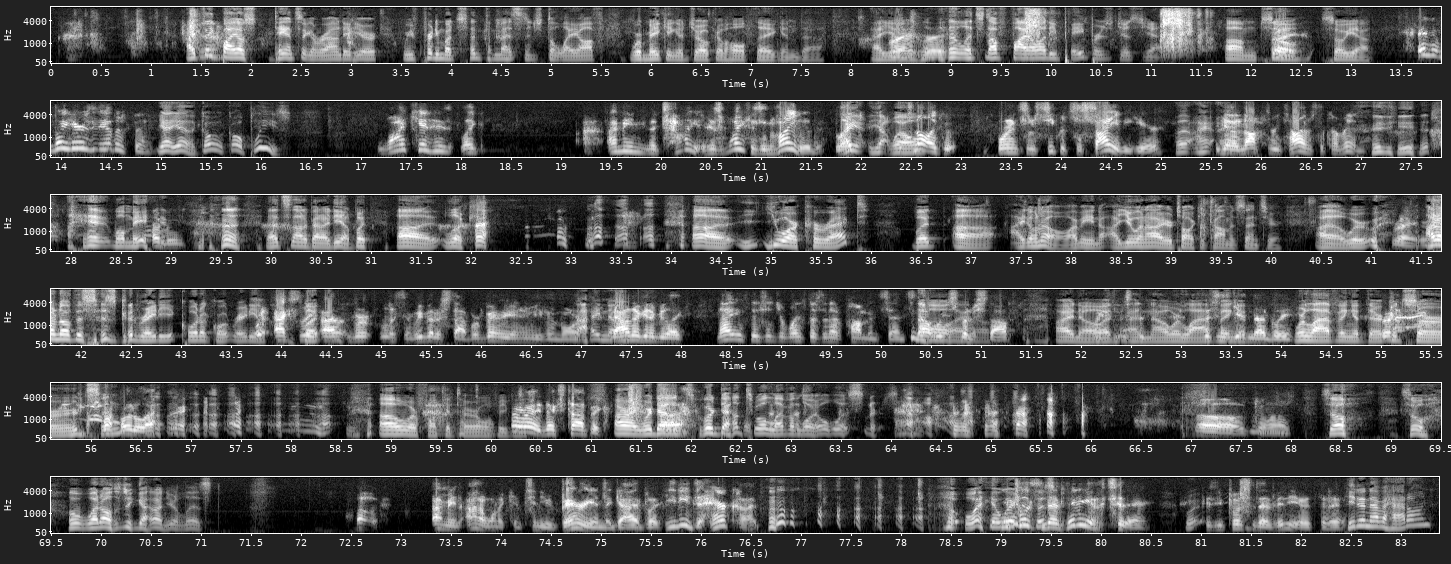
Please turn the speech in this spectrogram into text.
I think by us dancing around it here, we've pretty much sent the message to lay off. We're making a joke of the whole thing, and uh, uh, Right, know, right. let's not file any papers just yet. Um. So, Right. so yeah, And wait, here's the other thing. yeah, yeah. Go, go, please. Why can't his like? I mean, Natalia, his wife is invited. Like, I, yeah. it's not like we're in some secret society here. uh, I, You got to knock three times to come in. I, well, may, I mean, That's not a bad idea. But uh, look, uh, you are correct. But uh, I don't know. I mean, uh, you and I are talking common sense here. Uh, we're. right. right. I don't know if this is good radio, quote unquote radio. We're actually, but- I, we're listen. We better stop. We're burying him even more. I know. Now they're going to be like, now if they said your wife doesn't have common sense, no, No, we just better stop. I know, and, and now we're laughing. This is laughing. At, getting ugly. we're laughing at their concerns. and- oh, we're fucking terrible people. All right, next topic. All right, we're down. Uh, we're down to eleven loyal listeners. Oh god. So, so what else do you got on your list? I mean, I don't want to continue burying the guy, but he needs a haircut. Wait, He posted that video today. Because he posted that video today. He didn't have a hat on.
